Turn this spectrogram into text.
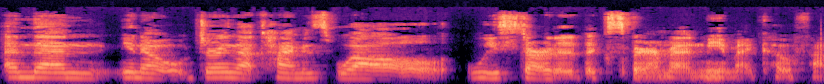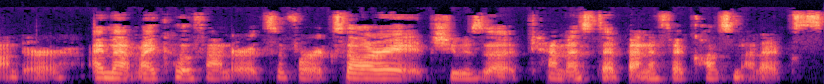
And then, you know, during that time as well, we started Experiment, me and my co-founder. I met my co-founder at Sephora Accelerate. She was a chemist at Benefit Cosmetics.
